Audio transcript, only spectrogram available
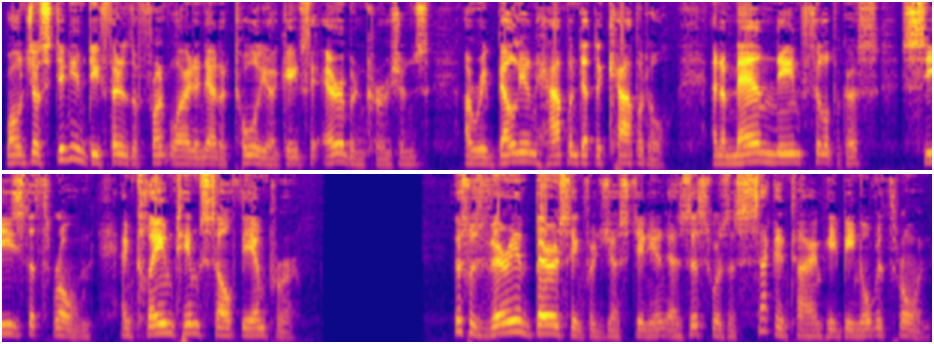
While Justinian defended the front line in Anatolia against the Arab incursions, a rebellion happened at the capital, and a man named Philippicus seized the throne and claimed himself the emperor. This was very embarrassing for Justinian, as this was the second time he'd been overthrown.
